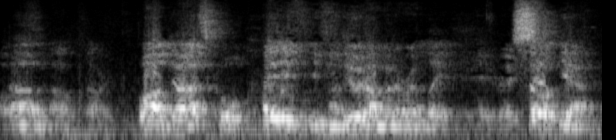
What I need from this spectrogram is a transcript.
Oh, Um, oh, sorry. Well, no, that's cool. If, if you do it, I'm gonna run late. Hey, right? So yeah,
